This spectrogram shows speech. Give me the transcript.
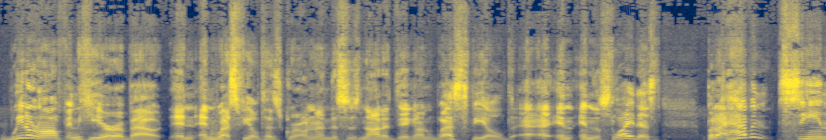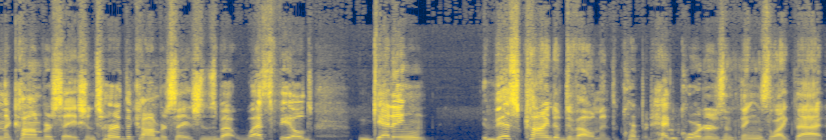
we don't often hear about, and, and Westfield has grown, and this is not a dig on Westfield uh, in, in the slightest, but I haven't seen the conversations, heard the conversations about Westfield getting this kind of development, the corporate headquarters and things like that,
